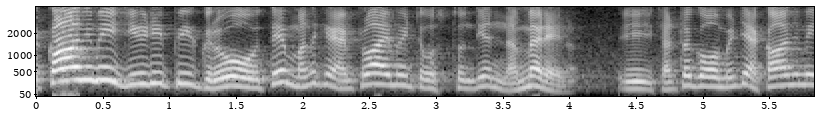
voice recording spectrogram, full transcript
ఎకానమీ జీడిపి గ్రో అవుతే మనకి ఎంప్లాయ్మెంట్ వస్తుంది అని నమ్మారు ఆయన. ఈ సెంట్రల్ గవర్నమెంట్ ఎకానమీ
